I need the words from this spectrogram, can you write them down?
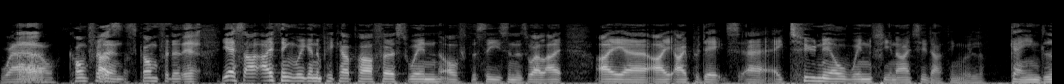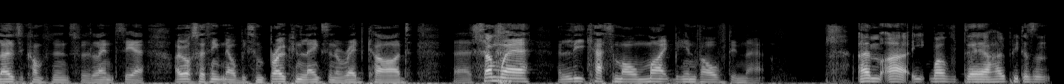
Wow, uh, confidence, confidence. Yeah. Yes, I, I, think we're going to pick up our first win of the season as well. I, I, uh, I, I, predict uh, a two-nil win for United. I think we'll have gained loads of confidence for Valencia. I also think there'll be some broken legs and a red card uh, somewhere, and Lee Cattermole might be involved in that. Um, uh, well, I hope he doesn't.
